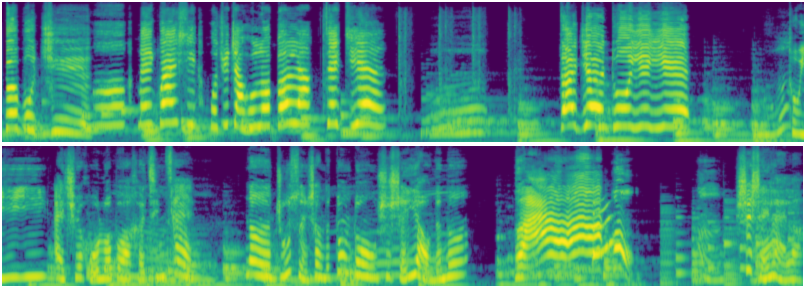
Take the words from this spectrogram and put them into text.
对不起，没关系，我去找胡萝卜了。再见，再见，兔依依。兔依依爱吃胡萝卜和青菜，那竹笋上的洞洞是谁咬的呢？啊！嗯，是谁来了？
